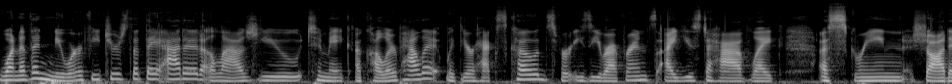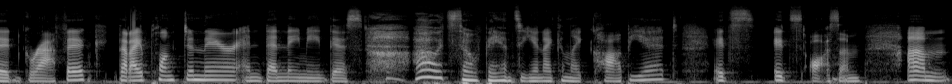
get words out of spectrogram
One of the newer features that they added allows you to make a color palette with your hex codes for easy reference. I used to have like a screenshotted graphic that I plunked in there, and then they made this. Oh, it's so fancy, and I can like copy it. It's it's awesome. Um,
